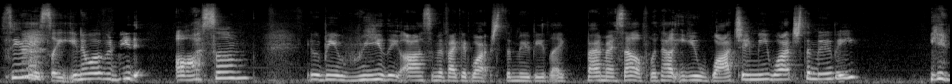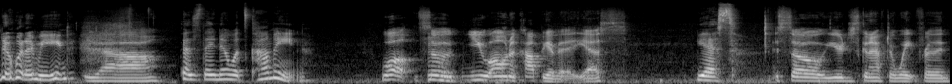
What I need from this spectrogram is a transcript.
seriously, you know what would be awesome?" It would be really awesome if i could watch the movie like by myself without you watching me watch the movie you know what i mean Yeah. because they know what's coming Well, so Hmm. you own a copy of it, yes? yes So you're just gonna have to wait for the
